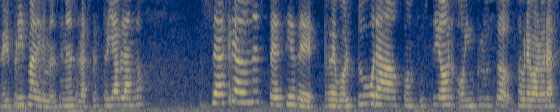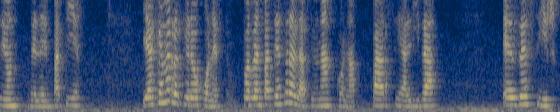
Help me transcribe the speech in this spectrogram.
el prisma de dimensiones de las que estoy hablando, se ha creado una especie de revoltura, confusión o incluso sobrevaloración de la empatía. ¿Y a qué me refiero con esto? pues la empatía se relaciona con la parcialidad. Es decir,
